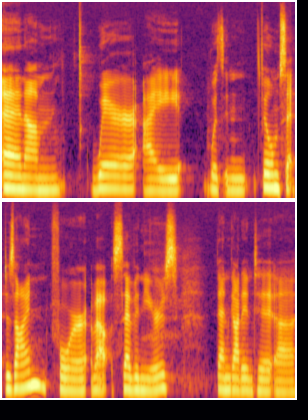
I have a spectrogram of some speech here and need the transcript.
And um, where I was in film set design for about seven years, then got into uh,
